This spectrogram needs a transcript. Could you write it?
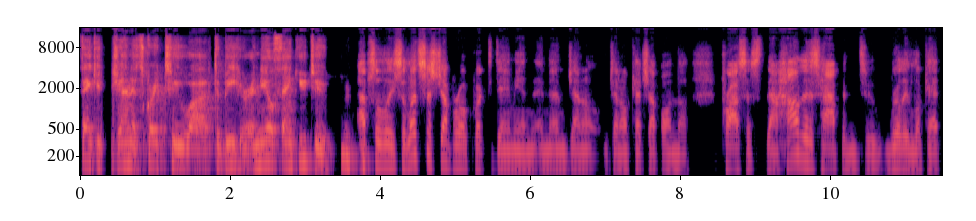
Thank you, Jenn. It's great to uh, to be here. And Neil, thank you too. Absolutely. So let's just jump real quick to Damian and then Jenn will, Jenn will catch up on the process. Now, how did this happen to really look at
